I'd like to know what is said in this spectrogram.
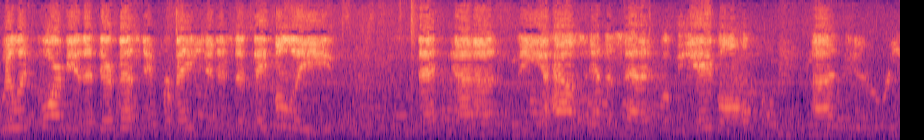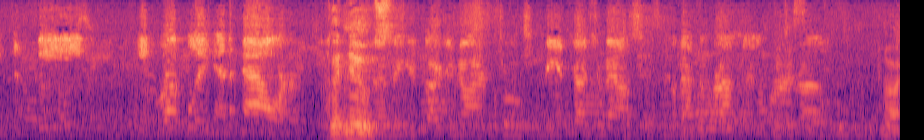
will inform you that their best information is that they believe that uh, the House and the Senate will be able uh, to reconvene in roughly an hour. Good news. So sergeant arms be in touch about, about the process for, uh, for,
